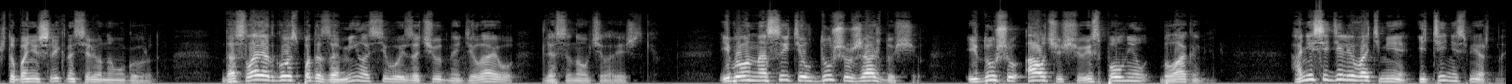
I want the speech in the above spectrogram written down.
чтобы они шли к населенному городу. Да славят Господа за милость Его и за чудные дела Его для сынов человеческих. Ибо Он насытил душу жаждущую и душу алчущую исполнил благами. Они сидели во тьме и тени смертной,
